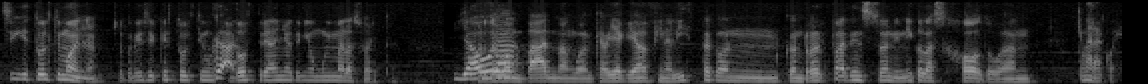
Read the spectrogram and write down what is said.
Sí, este último año. Se podría decir que estos últimos Claro. dos, tres años he tenido muy mala suerte. Y ahora, con Batman, weón, que había quedado finalista con, con Robert Pattinson y Nicholas Holt, weón. Qué mala cueva.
